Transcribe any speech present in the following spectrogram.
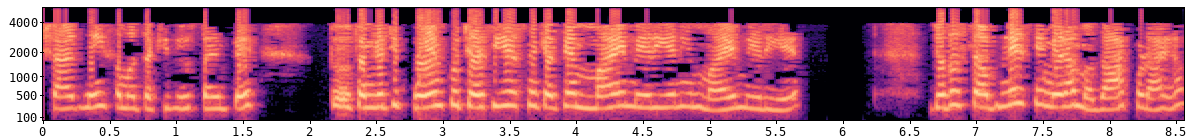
शायद नहीं समझ सकी थी उस टाइम पे। तो संगत जी पोएम कुछ ऐसी है इसमें कहते हैं माए मेरी है नहीं माए मेरी है। ਜਦੋਂ सबने से मेरा मज़ाक उड़ाया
